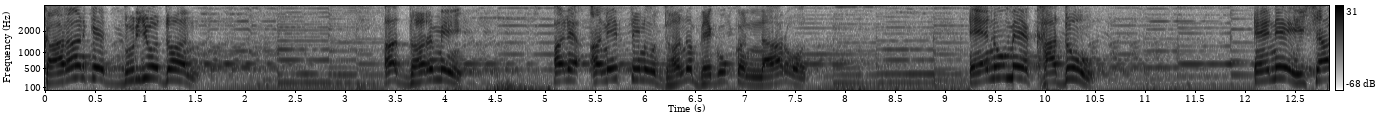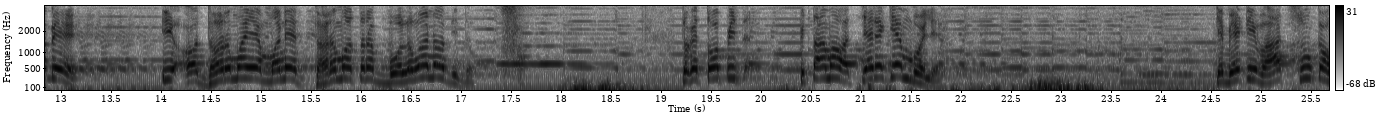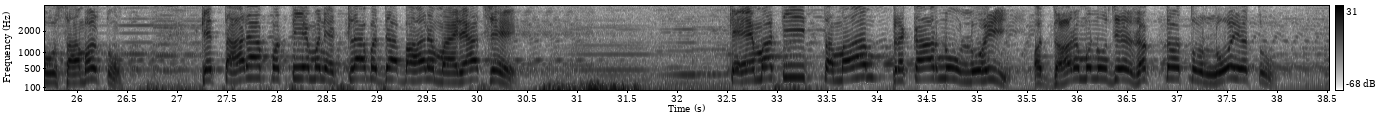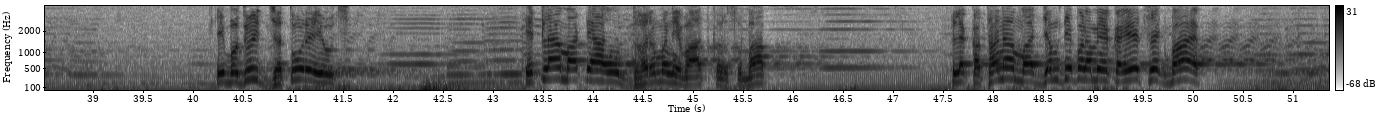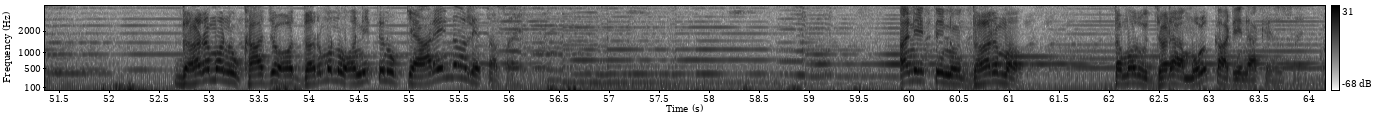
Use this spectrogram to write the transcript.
કારણ કે દુર્યોધન અધર્મી અને અનિત્યનું ધન ભેગું કરનારો એનું મેં ખાધું. એને હિસાબે એ અધર્મએ મને ધર્મ તરફ બોલવા ન દીધો. તો કે તો પિતા પિતામાં અત્યારે કેમ બોલ્યા? કે બેટી, વાત શું કહું? સાંભળતું કે તારા પતિએ મને એટલા બધા બાણ માર્યા છે કે એમાંથી તમામ પ્રકારનું લોહી, અધર્મનું જે રક્ત હતું, લોહી હતું, એ બધું જતું રહ્યું છે. એટલા માટે આ હું ધર્મની વાત કરું છું. બાપ એટલે કથાના માધ્યમથી પણ અમે કહીએ છીએ કે બાપ, ધર્મનું ખાજો ધર્મનું અનિત્યનું ક્યારેય ન લેતા સાહેબ. અનિત્યનું ધર્મ તમારું જડા મૂળ કાઢી નાખે છે સાહેબ.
